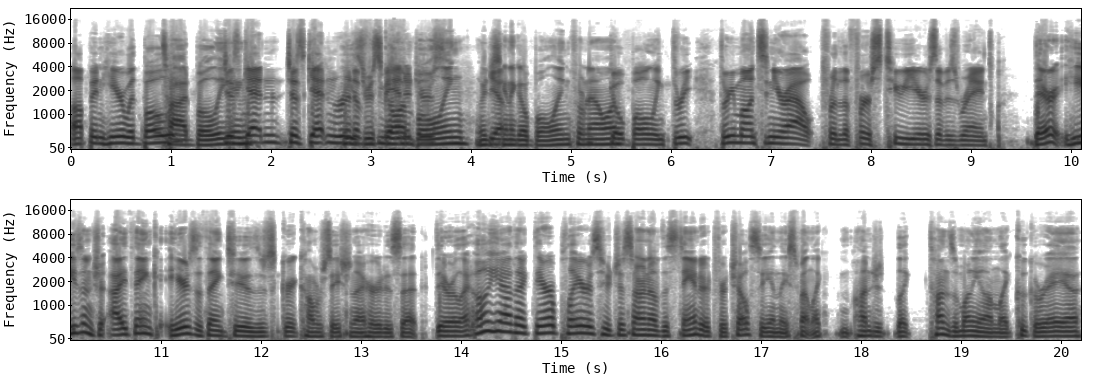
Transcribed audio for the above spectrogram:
up in here with bowling? Todd bowling. Just getting just getting rid He's of just managers. going bowling. We're just Yep. going to go bowling from now on. Go bowling three three months and you're out for the first two years of his reign. There he's in i think here's the thing too there's a great conversation i heard is that they were like oh yeah like there are players who just aren't of the standard for chelsea and they spent like hundred like tons of money on like Cucurella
